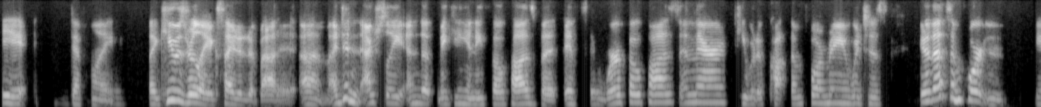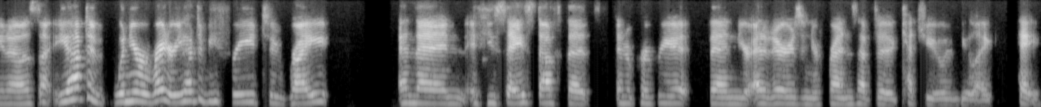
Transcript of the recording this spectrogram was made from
he definitely like he was really excited about it. Um, I didn't actually end up making any faux pas, but if there were faux pas in there, he would have caught them for me, which is you know that's important. You know, so you have to when you're a writer, you have to be free to write. And then if you say stuff that's inappropriate, then your editors and your friends have to catch you and be like, "Hey,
